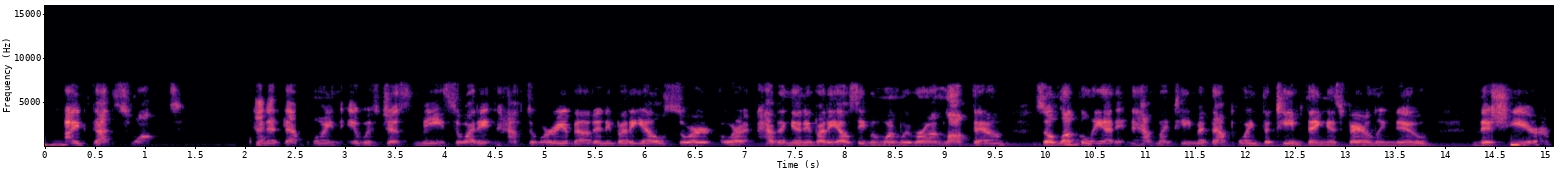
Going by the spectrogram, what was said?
mm-hmm. I got swamped. And at that point, it was just me, so I didn't have to worry about anybody else or or having anybody else, even when we were on lockdown. So mm-hmm. luckily, I didn't have my team at that point. The team thing is fairly new this mm-hmm. year,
